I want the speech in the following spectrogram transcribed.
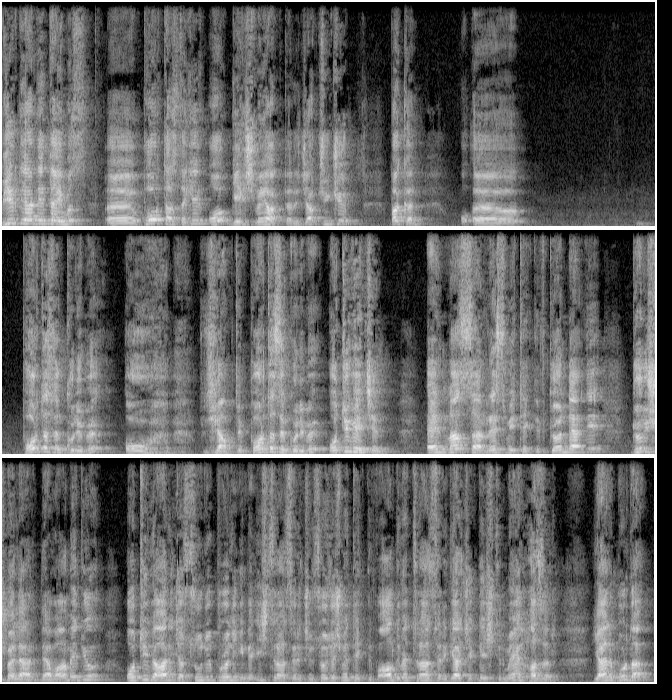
Bir diğer detayımız e, Portas'taki o gelişmeyi aktaracağım. Çünkü bakın e, Portas'ın kulübü o yaptık. Portas'ın kulübü Otive için El Nassr resmi teklif gönderdi. Görüşmeler devam ediyor. Otive ayrıca Suudi Pro Ligi'nde iş transferi için sözleşme teklifi aldı ve transferi gerçekleştirmeye hazır. Yani burada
